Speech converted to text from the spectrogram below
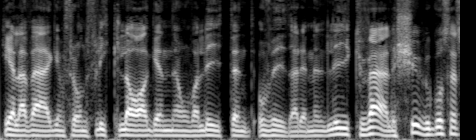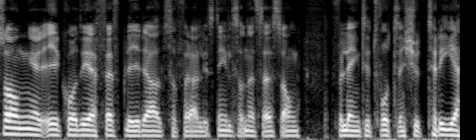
hela vägen från flicklagen när hon var liten och vidare. Men likväl, 20 säsonger i KDFF blir det alltså för Alice Nilsson nästa säsong, förlängt till 2023.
